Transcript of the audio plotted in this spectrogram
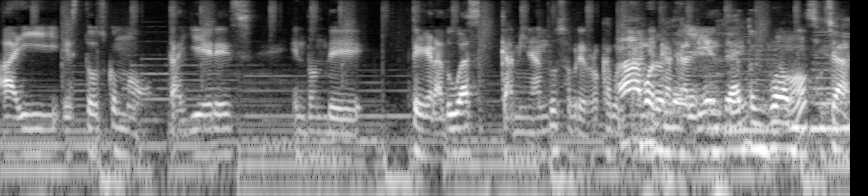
hay estos como talleres en donde te gradúas caminando sobre roca volcánica Ah, bueno, de- caliente. de Anton ¿no? Robbins, O sea,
